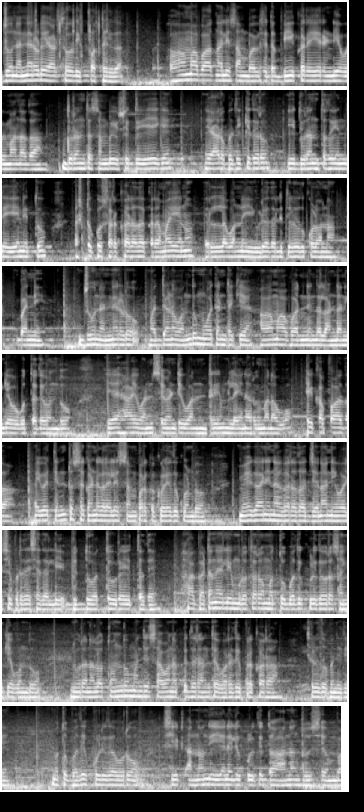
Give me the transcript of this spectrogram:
June ಹನ್ನೆರಡು ಎರಡು ಸಾವಿರದ ಇಪ್ಪತ್ತೈದು. ಅಹಮದಾಬಾದ್ನಲ್ಲಿ ಸಂಭವಿಸಿದ ಭೀಕರ ಏರ್ ಇಂಡಿಯಾ ವಿಮಾನದ ದುರಂತ ಸಂಭವಿಸಿದ್ದು ಹೇಗೆ? ಯಾರು ಬದುಕಿದರು? ಈ ದುರಂತದ ಹಿಂದೆ ಏನಿತ್ತು? ಅಷ್ಟಕ್ಕೂ ಸರ್ಕಾರದ ಕ್ರಮ ಏನು? ಎಲ್ಲವನ್ನು ಈ ವಿಡಿಯೋದಲ್ಲಿ ತಿಳಿದುಕೊಳ್ಳೋಣ. ಬನ್ನಿ. ಜೂನ್ ಹನ್ನೆರಡು ಮಧ್ಯಾಹ್ನ ಒಂದು ಮೂವತ್ತೆಂಟಕ್ಕೆ ಅಹಮದಾಬಾದ್ನಿಂದ ಲಂಡನ್ಗೆ ಹೋಗುತ್ತದೆ ಒಂದು A I one seventy one Dreamliner ವಿಮಾನವು. ಟೇಕಪ್ ಆದ ಐವತ್ತೆಂಟು ಸೆಕೆಂಡ್ಗಳಲ್ಲಿ ಸಂಪರ್ಕ ಕಳೆದುಕೊಂಡು ಮೇಘಾನಿ ನಗರದ ಜನ ನಿವಾಸಿ ಪ್ರದೇಶದಲ್ಲಿ ಬಿದ್ದು ಹತ್ತುರೆಯುತ್ತದೆ ಆ ಘಟನೆಯಲ್ಲಿ ಮೃತರು ಮತ್ತು ಬದುಕುಳಿದವರ ಸಂಖ್ಯೆ ಒಂದು. ನೂರ ನಲವತ್ತೊಂದು ಮಂದಿ ಸಾವನ್ನಪ್ಪಿದ್ದರಂತೆ ವರದಿ ಪ್ರಕಾರ ತಿಳಿದು ಬಂದಿದೆ. ಮತ್ತು ಬದುಕುಳಿದವರು ಸೀಟ್ ಹನ್ನೊಂದು ಏನಲ್ಲಿ ಕುಳಿತಿದ್ದ ಆನಂದ್ ಜೋಶಿ ಎಂಬ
